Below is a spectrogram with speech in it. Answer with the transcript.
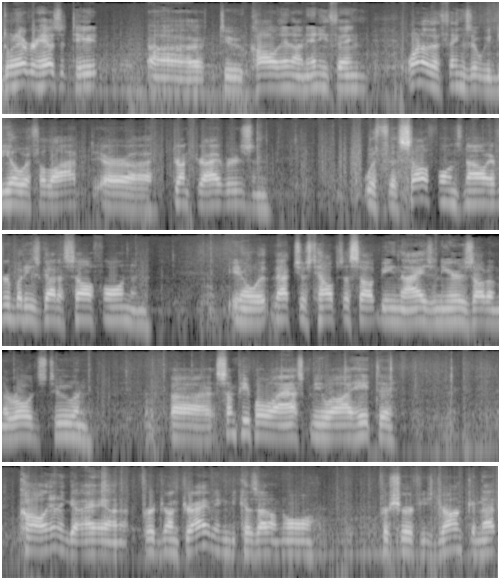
don't ever hesitate uh, to call in on anything. One of the things that we deal with a lot are uh, drunk drivers and with the cell phones now, everybody's got a cell phone, and you know that just helps us out being the eyes and ears out on the roads too. And uh, some people will ask me, well, I hate to call in a guy on, for drunk driving because I don't know for sure if he's drunk, and that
